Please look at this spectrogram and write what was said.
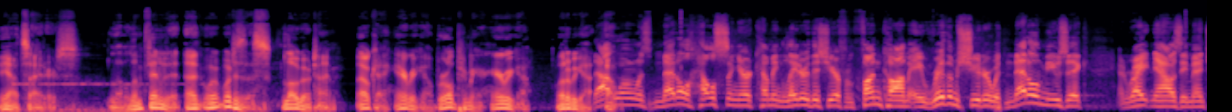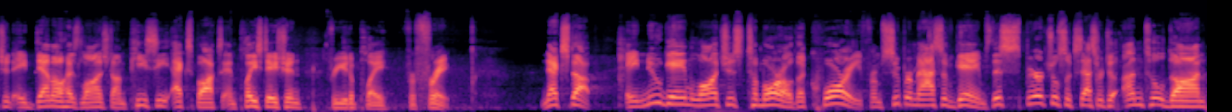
The Outsiders. Level Infinite. Uh, what, what is this? Logo time. Okay, here we go. World premiere. Here we go. What do we got? That Oh, one was Metal Hellsinger coming later this year from Funcom, a rhythm shooter with metal music. And right now, as I mentioned, a demo has launched on PC, Xbox, and PlayStation for you to play for free. Next up, a new game launches tomorrow The Quarry from Supermassive Games. This spiritual successor to Until Dawn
